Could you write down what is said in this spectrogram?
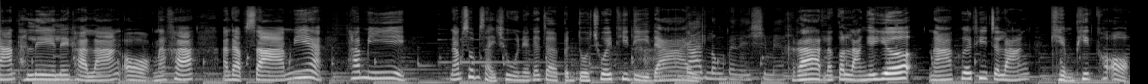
น้ำทะเลเลยค่ะล้างออกนะคะ อันดับสามเนี่ยถ้ามี น้ำส้มสายชูเนี่ยก็จะเป็นตัวช่วยที่ดีได้ ราดลงไปเลยใช่ไหมคะราดแล้วก็ล้างเยอะๆนะ เพื่อที่จะล้างเข็มพิษเขาออก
